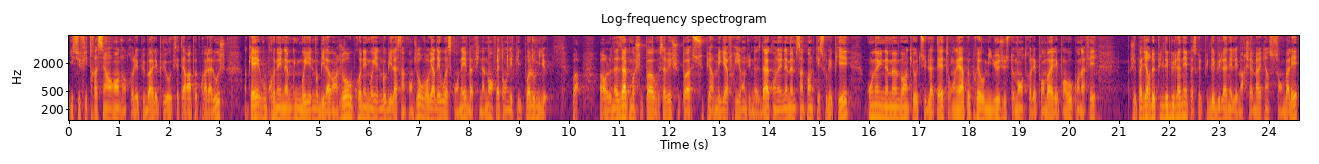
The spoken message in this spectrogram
il suffit de tracer un range entre les plus bas, les plus hauts, etc. à peu près à la louche. vous prenez une, moyenne mobile à 20 jours, vous prenez une moyenne mobile à 50 jours, vous regardez où est-ce qu'on est, bah, finalement en fait on est pile poil au milieu. Voilà. Alors le Nasdaq, moi je suis pas, vous savez, je suis pas super méga friand du Nasdaq. On a une MM50 qui est sous les pieds, on a une MM20 qui est au-dessus de la tête, on est à peu près au milieu justement entre les points bas et les points hauts qu'on a fait je ne vais pas dire depuis le début de l'année, parce que depuis le début de l'année, les marchés américains se sont emballés,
